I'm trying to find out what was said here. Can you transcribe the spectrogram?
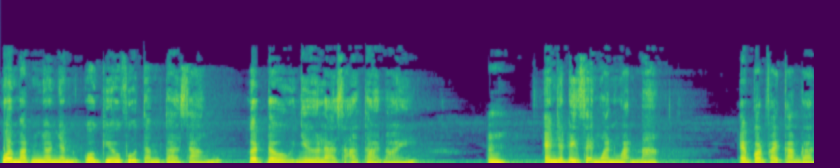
khuôn mặt nhỏ nhắn của Kiều Vũ Tâm tỏa sáng, gật đầu như là giã tả nói. Em nhất định sẽ ngoan ngoãn mà. Em còn phải cam đoan.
